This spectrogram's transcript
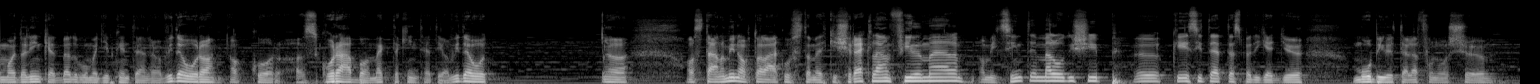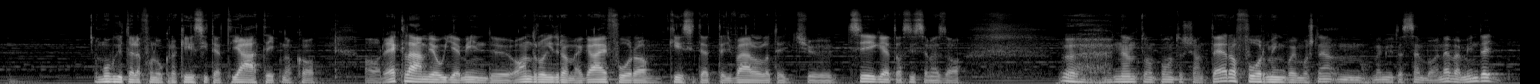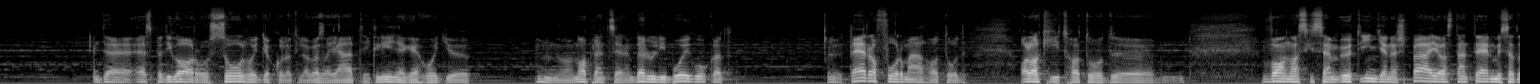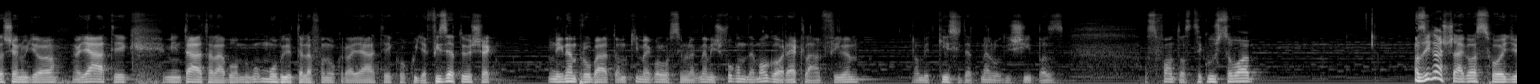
majd a linket bedobom egyébként erre a videóra, akkor az korábban megtekintheti a videót. Aztán a minap találkoztam egy kis reklámfilmmel, amit szintén Melody Ship készített, ez pedig egy mobiltelefonos mobiltelefonokra készített játéknak a, a reklámja, ugye mind Androidra, meg iPhone-ra készített egy vállalat, egy céget, azt hiszem ez a nem tudom pontosan Terraforming, vagy most nem, nem jut eszembe a neve, mindegy, de ez pedig arról szól, hogy gyakorlatilag az a játék lényege, hogy a naprendszeren belüli bolygókat terraformálhatod, alakíthatod, van azt hiszem öt ingyenes pálya, aztán természetesen ugye a, a játék, mint általában mobiltelefonokra a játékok ugye fizetősek. Még nem próbáltam ki, meg valószínűleg nem is fogom, de maga a reklámfilm, amit készített Melody Sheep, az, az fantasztikus. Szóval az igazság az, hogy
